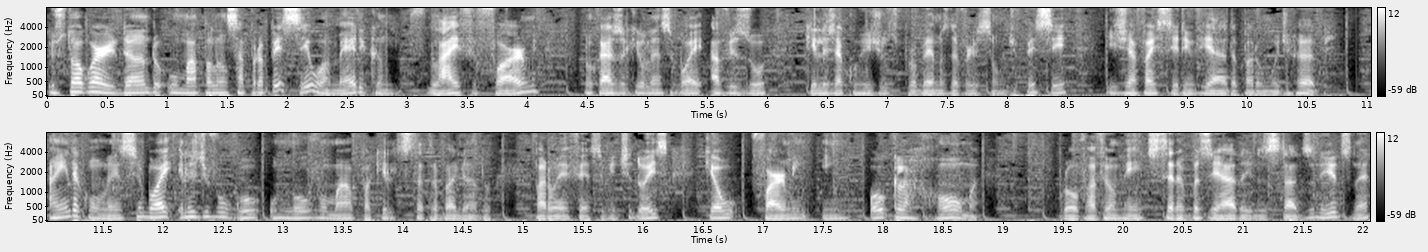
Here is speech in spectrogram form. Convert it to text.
Eu estou aguardando o mapa lançar para PC, o American Life Farm, no caso aqui, o Lance Boy avisou que ele já corrigiu os problemas da versão de PC e já vai ser enviada para o Mod Hub. Ainda com o Lance Boy, ele divulgou o novo mapa que ele está trabalhando para o FS22, que é o Farming in Oklahoma. Provavelmente será baseado aí nos Estados Unidos, né?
